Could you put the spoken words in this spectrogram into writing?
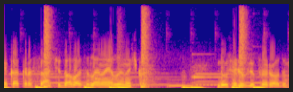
Яка краса, чудова зелена ялиночка. Дуже люблю природу.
